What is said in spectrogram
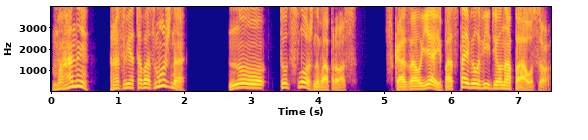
«Маны? Разве это возможно?» «Ну, тут сложный вопрос», — сказал я и поставил видео на паузу.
